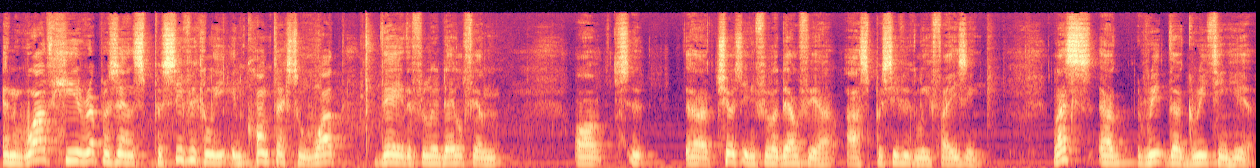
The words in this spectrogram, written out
and what he represents specifically in context to what they, the Philadelphian or uh, church in Philadelphia, are specifically facing. Let's uh, read the greeting here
